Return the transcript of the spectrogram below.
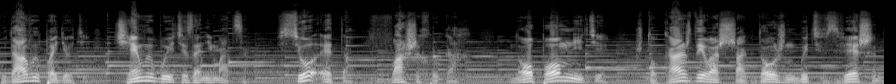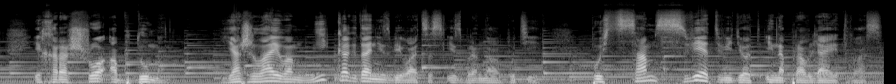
Куда вы пойдете, чем вы будете заниматься, все это в ваших руках. Но помните, что каждый ваш шаг должен быть взвешен и хорошо обдуман. Я желаю вам никогда не сбиваться с избранного пути. Пусть сам свет ведет и направляет вас.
